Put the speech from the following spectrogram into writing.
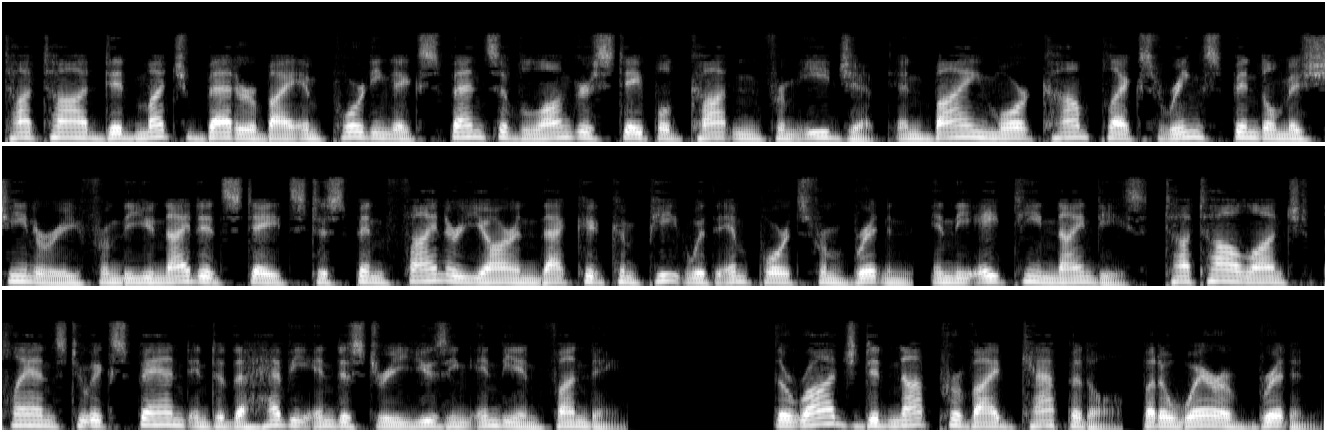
Tata did much better by importing expensive longer stapled cotton from Egypt and buying more complex ring spindle machinery from the United States to spin finer yarn that could compete with imports from Britain. In the 1890s, Tata launched plans to expand into the heavy industry using Indian funding. The Raj did not provide capital, but aware of Britain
